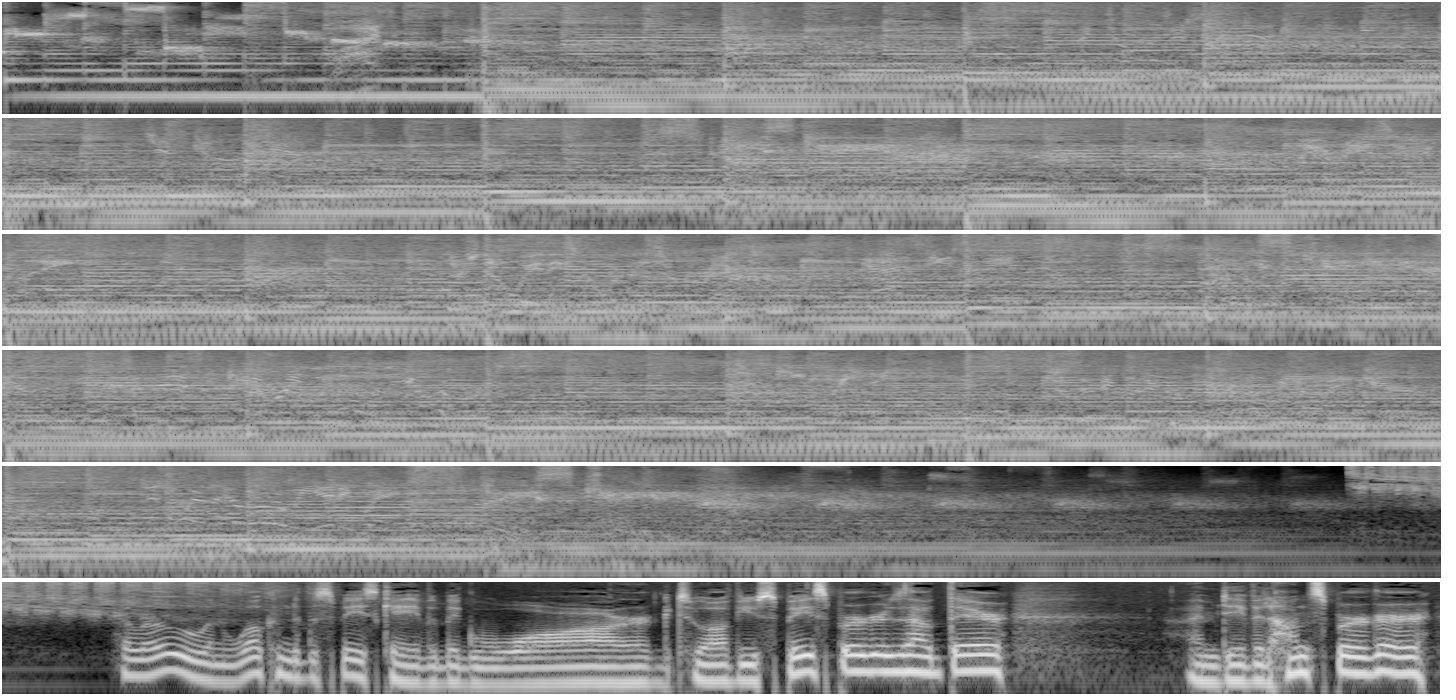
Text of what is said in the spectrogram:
There's welcome to the Space Cave, a big warg to all of you space burgers out there. I'm David Huntsberger,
